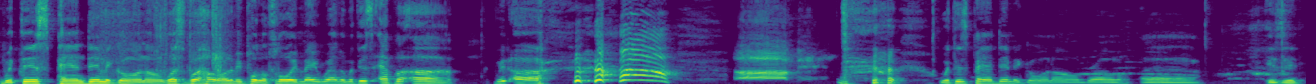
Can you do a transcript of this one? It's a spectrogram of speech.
with this pandemic going on, what's well, hold on, let me pull a Floyd Mayweather with this epi uh with uh man. with this pandemic going on, bro. Uh is it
